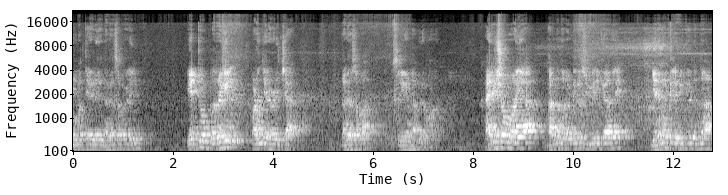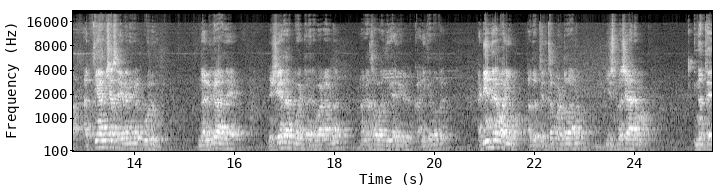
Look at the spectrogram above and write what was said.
എൺപത്തിയേഴ് നഗരസഭകളിൽ ഏറ്റവും പിറകിൽ പണം ചെലവഴിച്ച നഗരസഭ ശ്രീകണ്ഠപുരമാണ്. കാര്യക്ഷമമായ ഭരണ നടപടികൾ സ്വീകരിക്കാതെ ജനങ്ങൾക്ക് ലഭിക്കുന്ന അത്യാവശ്യ സേവനങ്ങൾ പോലും നൽകാതെ നിഷേധാത്മകമായിട്ട് നിലപാടാണ് നഗരസഭാധികാരികൾ കാണിക്കുന്നത്. അടിയന്തരമായും അത് തിരുത്തപ്പെട്ടതാണ് ഈ ശ്മശാനം ഇന്നത്തെ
